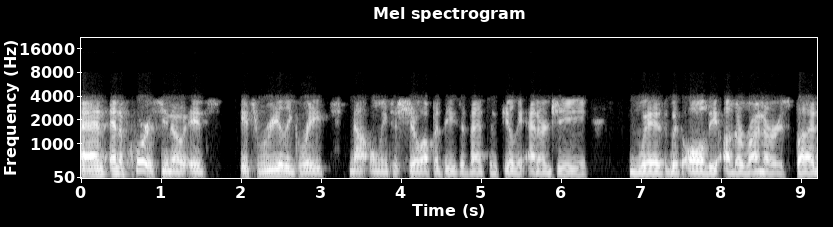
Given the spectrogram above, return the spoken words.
And and of course, you know, it's it's really great not only to show up at these events and feel the energy with with all the other runners, but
